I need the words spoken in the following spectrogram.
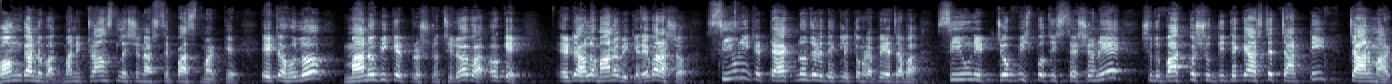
বঙ্গানুবাদ মানে ট্রান্সলেশন আসছে পাঁচ মার্কের এটা হলো মানবিকের প্রশ্ন ছিল এবার। ওকে, এটা হলো মানবিকের। এবার আসো। সি ইউনিটের ট্যাগ নজরে দেখলেই তোমরা পেয়ে যাবা। সি ইউনিট চব্বিশ পঁচিশ সেশনে শুধু বাক্য শুদ্ধি থেকে আসছে চারটি চার মার্ক।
